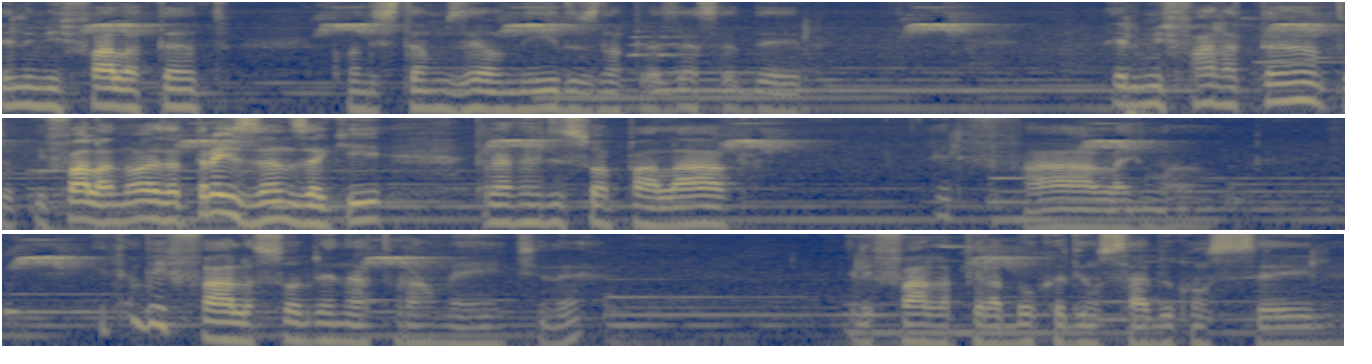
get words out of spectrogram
Ele me fala tanto quando estamos reunidos na presença dele. Ele me fala tanto e fala a nós há três anos aqui, através de Sua palavra. Ele fala, irmão. E também fala sobrenaturalmente, né? Ele fala pela boca de um sábio conselho.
